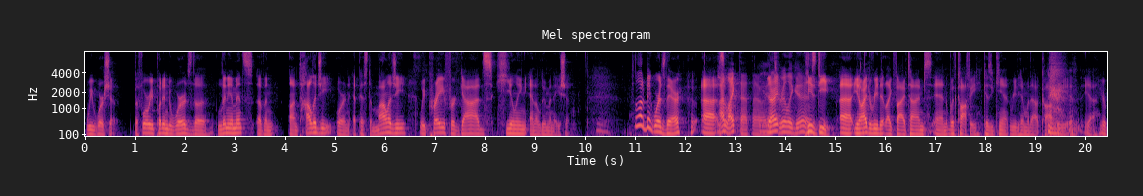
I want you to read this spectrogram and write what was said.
we worship. Before we put into words the lineaments of an ontology or an epistemology, we pray for God's healing and illumination. There's a lot of big words there. Uh, I like that though. That's right? really good. He's deep. Uh, you know, I had to read it like five times and with coffee because you can't read him without coffee. and yeah, you're.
